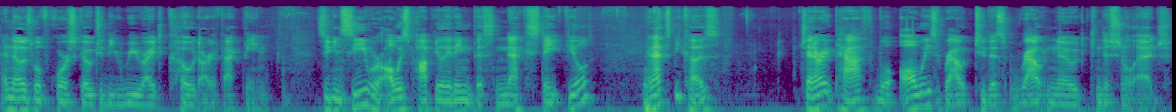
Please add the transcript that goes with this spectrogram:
And those will of course go to the rewrite code artifact theme. So you can see we're always populating this next state field. And that's because generate path will always route to this route node conditional edge.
